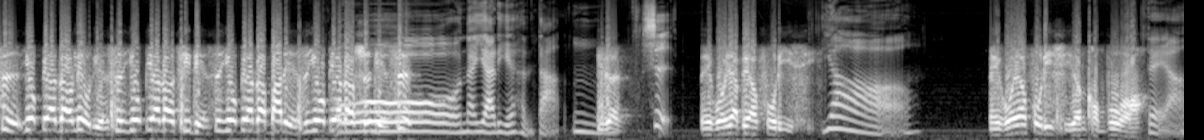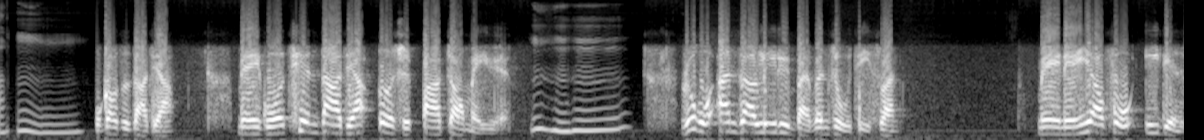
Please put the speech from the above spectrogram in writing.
四又飙到六点四，又飙到七点四，又飙到八点四，又飙到十点四，哦，那压力也很大。嗯，李正是美国要不要付利息？要。美国要付利息很恐怖哦。对呀，嗯，我告诉大家，美国欠大家二十八兆美元。嗯哼哼，如果按照利率百分之五计算，每年要付一点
